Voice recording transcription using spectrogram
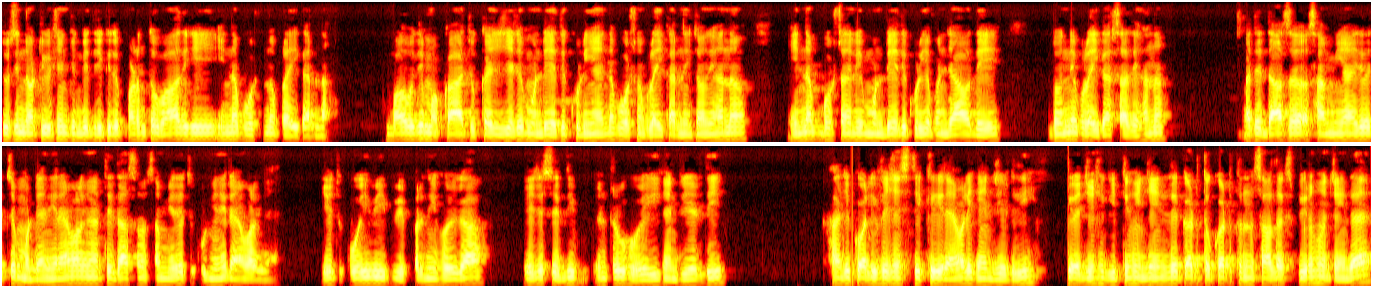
ਤੁਸੀਂ ਨੋਟੀਫਿਕੇਸ਼ਨ ਚੰਗੇ ਤਰੀਕੇ ਤੋਂ ਪੜ੍ਹਨ ਤੋਂ ਬਾਅਦ ਹੀ ਇਹਨਾਂ ਪੋਸਟ ਨੂੰ ਅਪਲਾਈ ਕਰਨਾ। ਬਹੁਤ ਵਧੀਆ ਮੌਕਾ ਆ ਚੁੱਕਾ ਜੀ, ਜਿਹੜੇ ਮੁੰਡੇ ਅਤੇ ਕੁੜੀਆਂ ਇਹਨਾਂ ਪੋਸਟ ਨੂੰ ਅਪਲਾਈ ਕਰਨੀ ਚਾਹੁੰਦੇ ਹਨ, ਇਹਨਾਂ ਪੋਸਟਾਂ ਲਈ ਮੁੰਡੇ ਅਤੇ ਕੁੜੀਆਂ ਪੰਜਾਬ ਦੇ ਦੋਨੇ ਅਪਲਾਈ ਕਰ ਸਕਦੇ ਹਨ। ਅਤੇ 10 ਅਸਾਮੀਆਂ ਇਹਦੇ ਵਿੱਚ ਮੁੰਡਿਆਂ ਦੀਆਂ ਰਹਿਣ ਵਾਲੀਆਂ ਤੇ 10 ਅਸਾਮੀਆਂ ਇਹਦੇ ਵਿੱਚ ਕੁੜੀਆਂ ਦੀਆਂ ਰਹਿਣ ਵਾਲੀਆਂ। ਇਹ 'ਚ ਕੋਈ ਵੀ ਪੇਪਰ ਨਹੀਂ ਹੋਏਗਾ। ਇਹ 'ਚ ਸਿੱਧੀ ਇੰਟਰਵਿਊ ਹੋਏਗੀ ਕੈਂਡੀਡੇਟ ਦੀ। ਹਾਂਜੀ ਕੁਆਲੀਫਿਕੇਸ਼ਨ ਸਟਿਕ ਦੀ ਰਹਿਣ ਵਾਲੀ ਕੈਂਡੀਡੇਟ ਦੀ। ਗ੍ਰੈਜੂਏਸ਼ਨ ਕੀਤੀ ਹੋਣੀ ਚਾਹੀਦੀ ਤੇ ਘੱਟ ਤੋਂ ਘੱਟ 3 ਸਾਲ ਦਾ ਐਕਸਪੀਰੀਅੰਸ ਹੋਣਾ ਚਾਹੀਦਾ ਹੈ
